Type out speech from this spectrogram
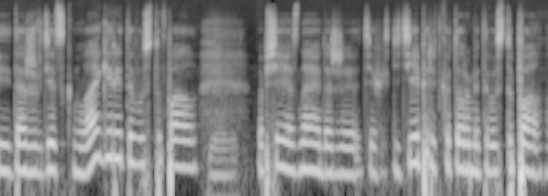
и даже в детском лагере ты выступал. Да. Вообще я знаю даже тех детей, перед которыми ты выступал.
